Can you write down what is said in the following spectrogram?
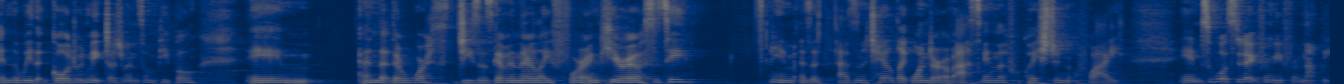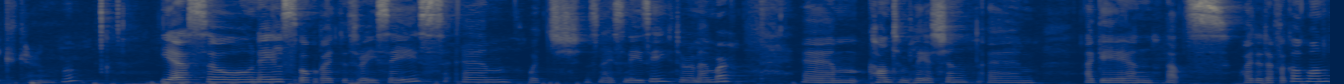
in the way that God would make judgments on people, um, and that they're worth Jesus giving their life for, and curiosity um, as, a, as in a childlike wonder of asking the question, why? Um, so, what stood out from you from that week, Carol? Mm-hmm. Yeah, so Neil spoke about the three C's, um, which is nice and easy to remember. Um, contemplation, again, that's quite a difficult one.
